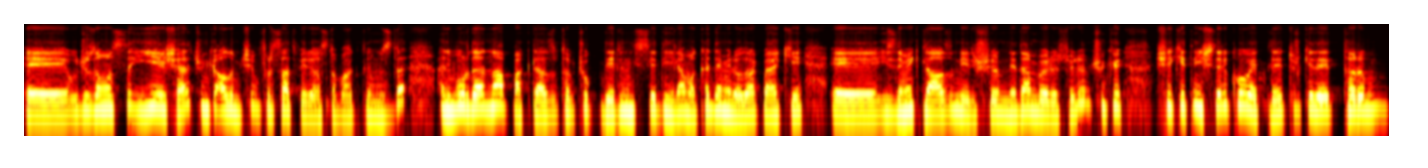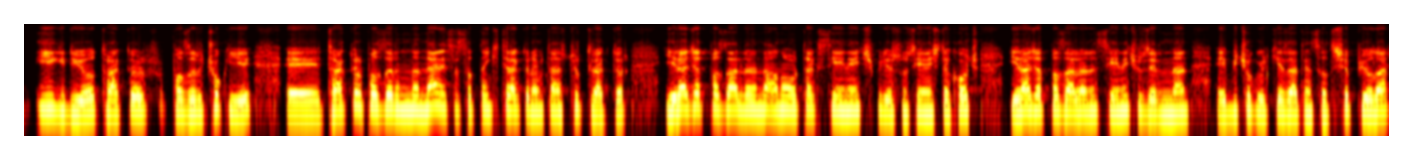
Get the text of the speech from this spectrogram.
E, ucuzlaması da iyi işaret çünkü alım için fırsat veriyor aslında baktığımızda. Hani burada ne yapmak lazım? Tabii çok derin hisse değil ama kademeli olarak belki e, izlemek lazım diye düşünüyorum. Neden böyle söylüyorum? Çünkü şirketin işleri kuvvetli. Türkiye'de tarım iyi gidiyor. Traktör pazarı çok iyi. E, traktör pazarında neredeyse satılan iki traktörden bir tanesi Türk traktör. İhracat pazarlarında ana ortak CNH biliyorsunuz CNH'de Koç. İhracat pazarlarında CNH üzerinden e, birçok ülkeye zaten satış yapıyorlar.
